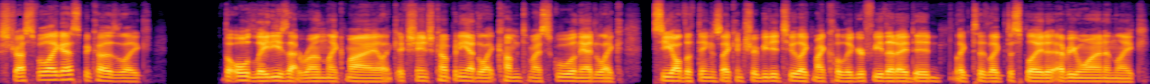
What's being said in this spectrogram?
stressful i guess because like the old ladies that run like my like exchange company had to like come to my school and they had to like see all the things i contributed to like my calligraphy that i did like to like display to everyone and like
